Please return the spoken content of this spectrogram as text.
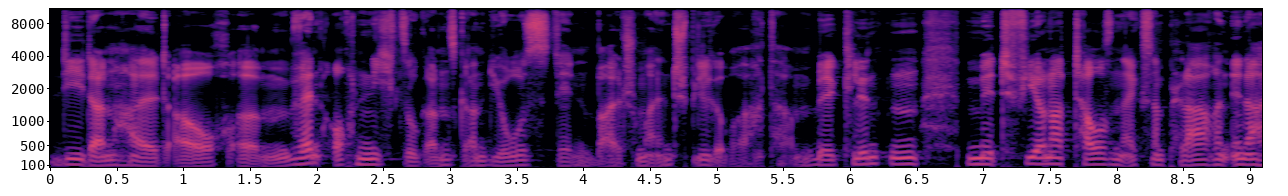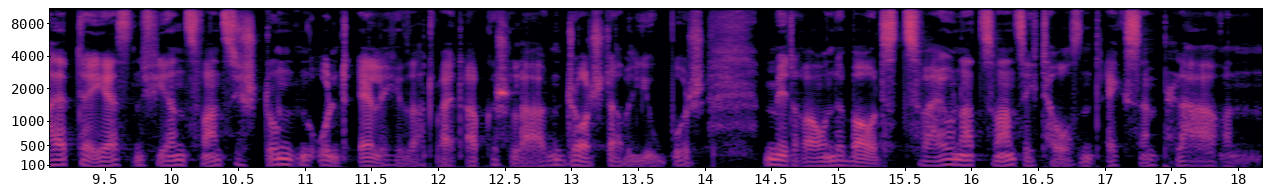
die dann halt auch, ähm, wenn auch nicht so ganz grandios, den Ball schon mal ins Spiel gebracht haben. Bill Clinton mit 400.000 Exemplaren innerhalb der ersten 24 Stunden und ehrlich gesagt weit abgeschlagen. George W. Bush mit roundabout 220.000 Exemplaren.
